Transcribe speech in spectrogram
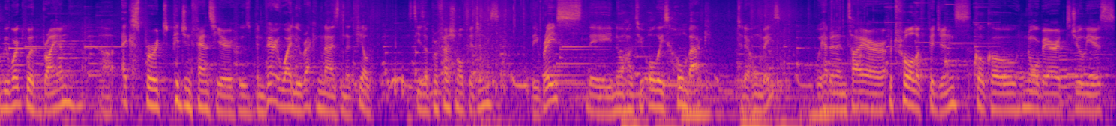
We worked with Brian, uh, expert pigeon fancier who's been very widely recognized in that field. These are professional pigeons. They race, they know how to always home back to their home base. We had an entire patrol of pigeons, Coco, Norbert, Julius.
